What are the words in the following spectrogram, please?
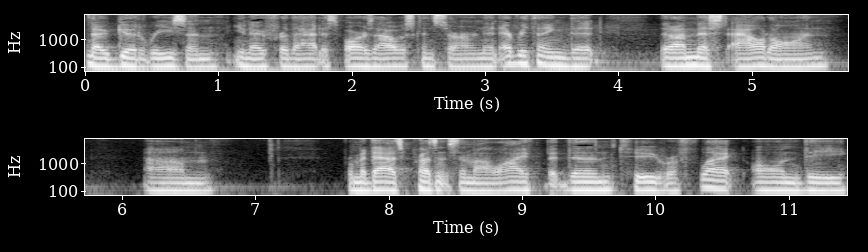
no good reason, you know, for that as far as I was concerned, and everything that that I missed out on um, from a dad's presence in my life, but then to reflect on the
